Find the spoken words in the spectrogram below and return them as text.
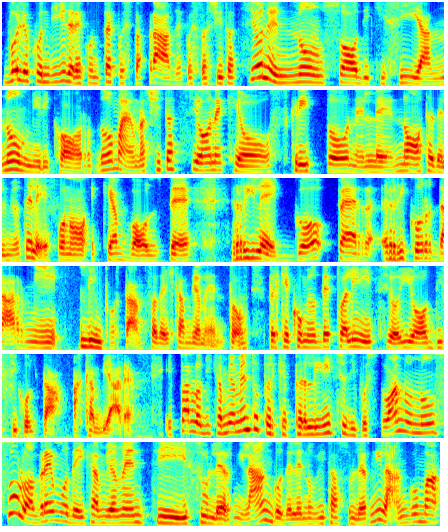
voglio condividere con te questa frase, questa citazione, non so di chi sia, non mi ricordo, ma è una citazione che ho scritto nelle note del mio telefono e che a volte rileggo per ricordarmi l'importanza del cambiamento, perché come ho detto all'inizio io ho difficoltà a cambiare. E parlo di cambiamento perché per l'inizio di questo anno non solo avremo dei cambiamenti sull'Ernilango, delle novità sull'Ernilango, ma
